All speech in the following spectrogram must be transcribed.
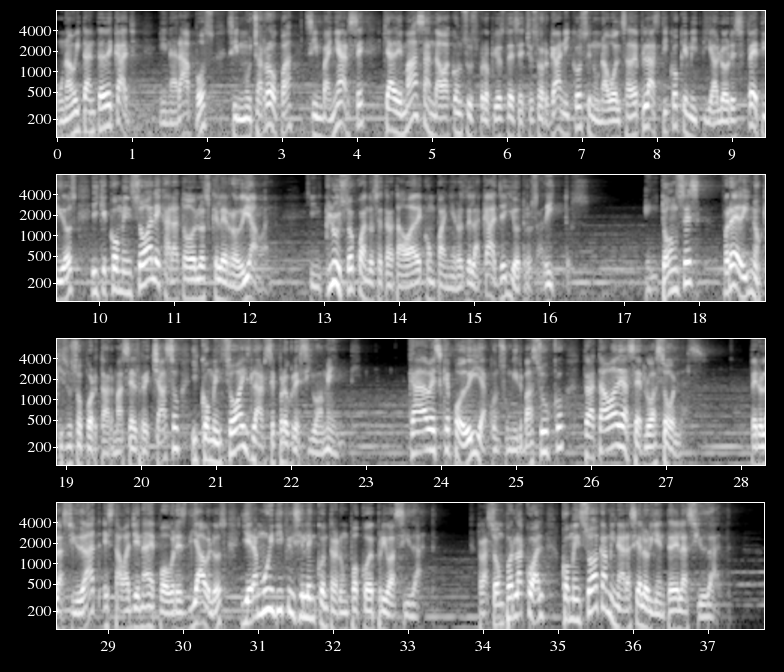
Un habitante de calle, en harapos, sin mucha ropa, sin bañarse, que además andaba con sus propios desechos orgánicos en una bolsa de plástico que emitía olores fétidos y que comenzó a alejar a todos los que le rodeaban, incluso cuando se trataba de compañeros de la calle y otros adictos. Entonces, Freddy no quiso soportar más el rechazo y comenzó a aislarse progresivamente. Cada vez que podía consumir bazuco, trataba de hacerlo a solas. Pero la ciudad estaba llena de pobres diablos y era muy difícil encontrar un poco de privacidad. Razón por la cual comenzó a caminar hacia el oriente de la ciudad,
